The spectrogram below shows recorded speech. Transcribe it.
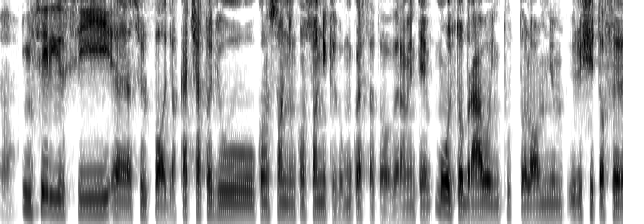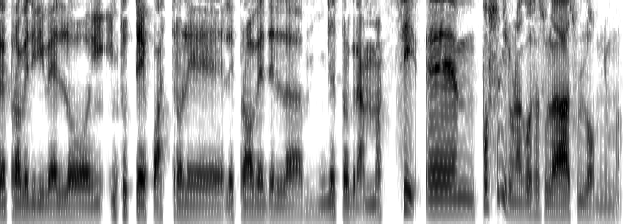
eh, inserirsi eh, sul podio. Ha cacciato giù Consonni, un Consonni che comunque è stato veramente molto bravo in tutto l'Omnium, è riuscito a offrire prove di livello in, in tutte e quattro le, le prove del, del, programma. Sì, ehm, posso dire una cosa sulla, sull'Omnium?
